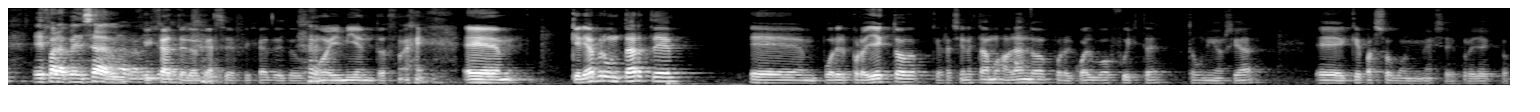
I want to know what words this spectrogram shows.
es para pensar. Fíjate lo que hace, fíjate tus movimientos. Eh, quería preguntarte eh, por el proyecto que recién estábamos hablando, por el cual vos fuiste a esta universidad. Eh, ¿Qué pasó con ese proyecto?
